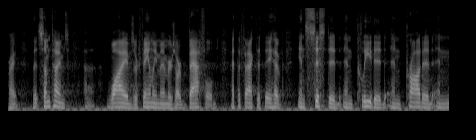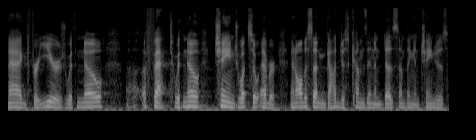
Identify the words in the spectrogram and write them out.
right? That sometimes uh, wives or family members are baffled at the fact that they have insisted and pleaded and prodded and nagged for years with no uh, effect, with no change whatsoever. And all of a sudden, God just comes in and does something and changes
